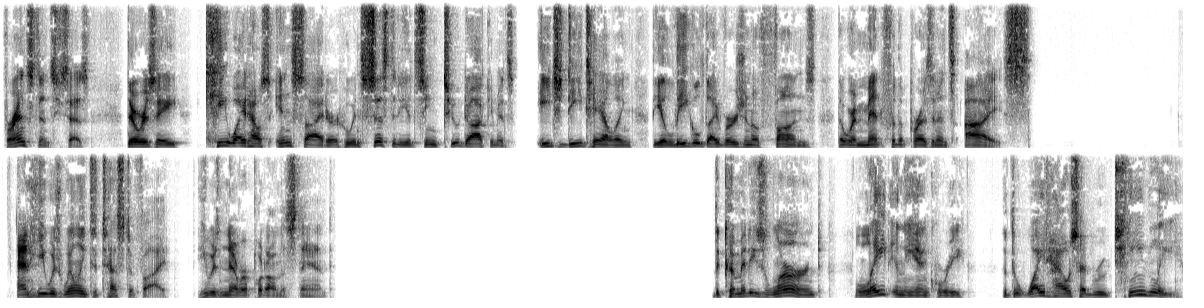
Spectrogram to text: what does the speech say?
For instance, he says, there was a key White House insider who insisted he had seen two documents each detailing the illegal diversion of funds that were meant for the president's eyes. And he was willing to testify. He was never put on the stand. The committees learned late in the inquiry that the White House had routinely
